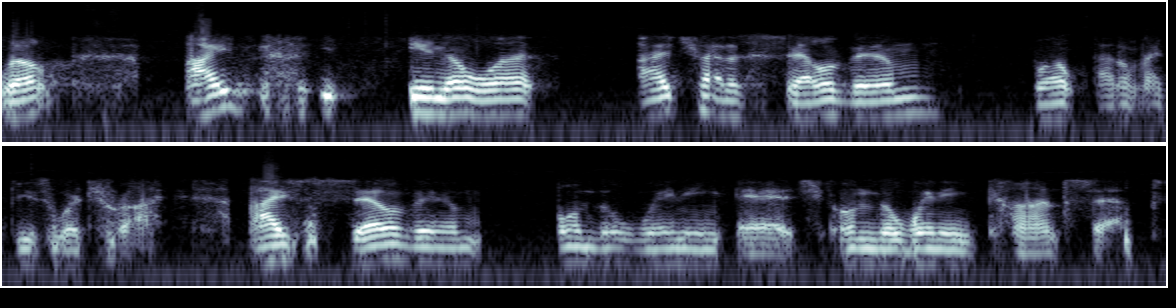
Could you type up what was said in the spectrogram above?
well, I, you know what? I try to sell them. Well, I don't like to use the word try. I sell them on the winning edge, on the winning concept.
